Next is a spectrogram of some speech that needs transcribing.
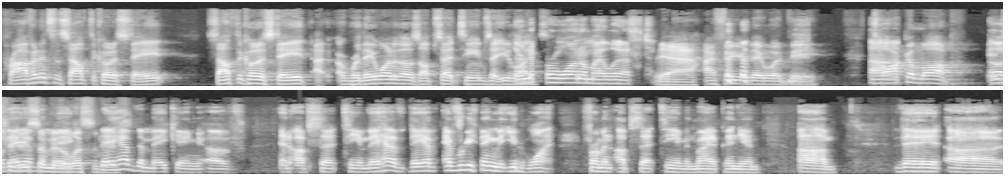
Providence, and South Dakota State. South Dakota State uh, were they one of those upset teams that you they're number one on my list Yeah, I figured they would be. Uh, Talk them up. Oh, they have Introduce the them to the listeners. They have the making of an upset team. They have they have everything that you'd want from an upset team, in my opinion. Um, they uh,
